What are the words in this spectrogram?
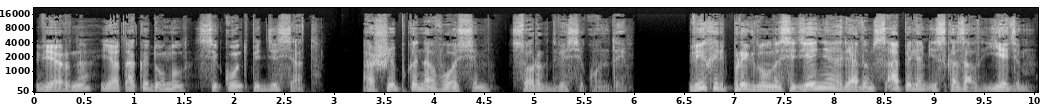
Верно, я так и думал, секунд пятьдесят. Ошибка на восемь, сорок две секунды. Вихрь прыгнул на сиденье рядом с Апелем и сказал «Едем».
